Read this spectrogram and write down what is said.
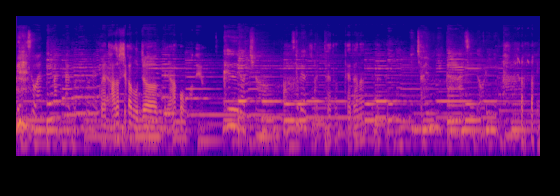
그래서 왔, 왔다고 하더라고요. 그냥 다섯 시간 운전 그냥 하고 온 거네요. 그렇죠. 아, 새벽부터. 참 대단 대단합니다. 젊으니까 아직 어리니까. 네.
